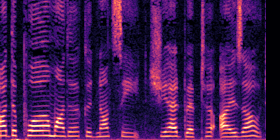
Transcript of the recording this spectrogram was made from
but the poor mother could not see it. She had wept her eyes out.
